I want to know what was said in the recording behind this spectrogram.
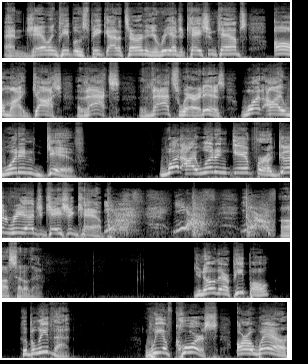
and jailing people who speak out of turn in your re-education camps? Oh my gosh that's that's where it is. What i wouldn't give. What i wouldn't give for a good re-education camp. Yes. Yes. Yes. Oh settle down. You know there are people who believe that. We, of course, are aware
